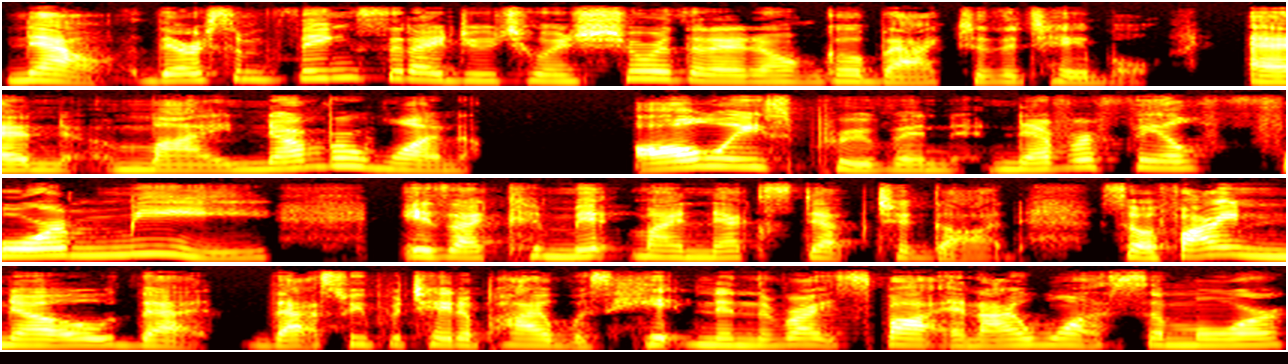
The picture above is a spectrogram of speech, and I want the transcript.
Now, there are some things that I do to ensure that I don't go back to the table. And my number one always proven, never fail for me is I commit my next step to God. So if I know that that sweet potato pie was hitting in the right spot and I want some more,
